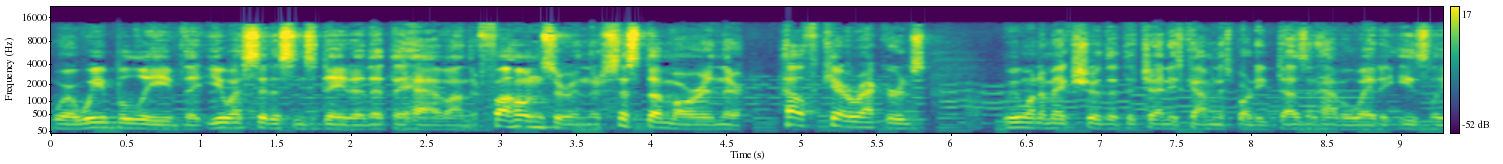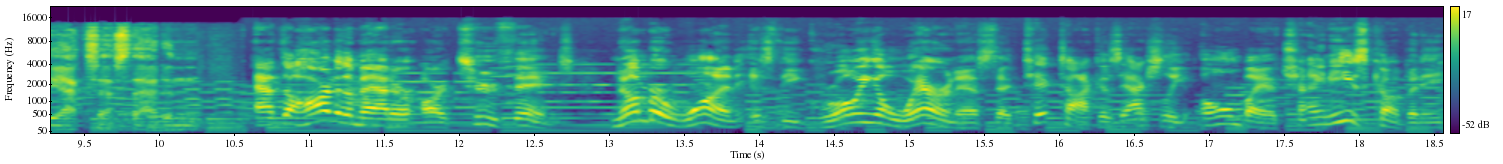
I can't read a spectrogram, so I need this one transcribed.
Where we believe that U.S. citizens' data that they have on their phones or in their system or in their healthcare records we want to make sure that the Chinese Communist Party doesn't have a way to easily access that. And at the heart of the matter are two things. Number one is the growing awareness that TikTok is actually owned by a Chinese company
